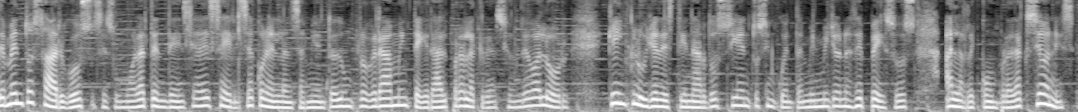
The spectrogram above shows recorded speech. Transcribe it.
Cementos Argos se sumó a la tendencia de Celsia con el lanzamiento de un programa integral para la creación de valor que incluye destinar 250 mil millones de pesos a la recompra de acciones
